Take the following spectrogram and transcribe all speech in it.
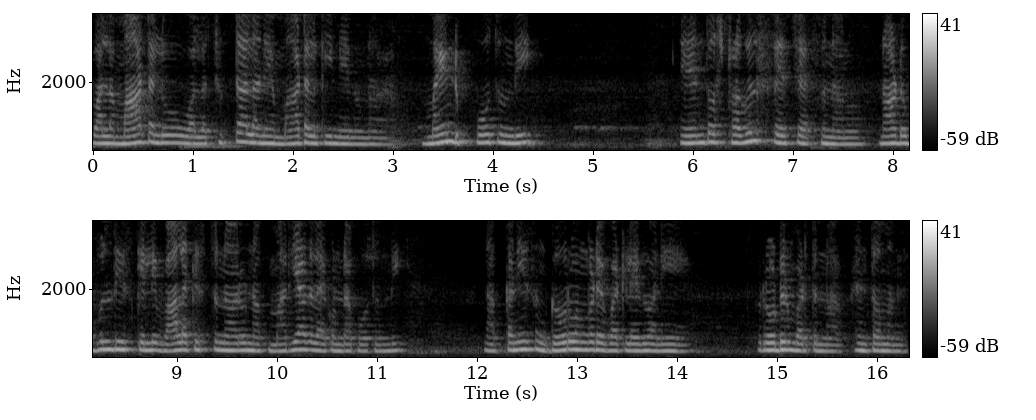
వాళ్ళ మాటలు వాళ్ళ చుట్టాలనే మాటలకి నేను నా మైండ్ పోతుంది. నేను ఎంతో స్ట్రగుల్స్ ఫేస్ చేస్తున్నాను. నా డబ్బులు తీసుకెళ్ళి వాళ్ళకి ఇస్తున్నారు నాకు మర్యాద లేకుండా పోతుంది. నాకు కనీసం గౌరవం కూడా ఇవ్వట్లేదు అని రోడ్డును పడుతున్నారు ఎంతోమంది.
